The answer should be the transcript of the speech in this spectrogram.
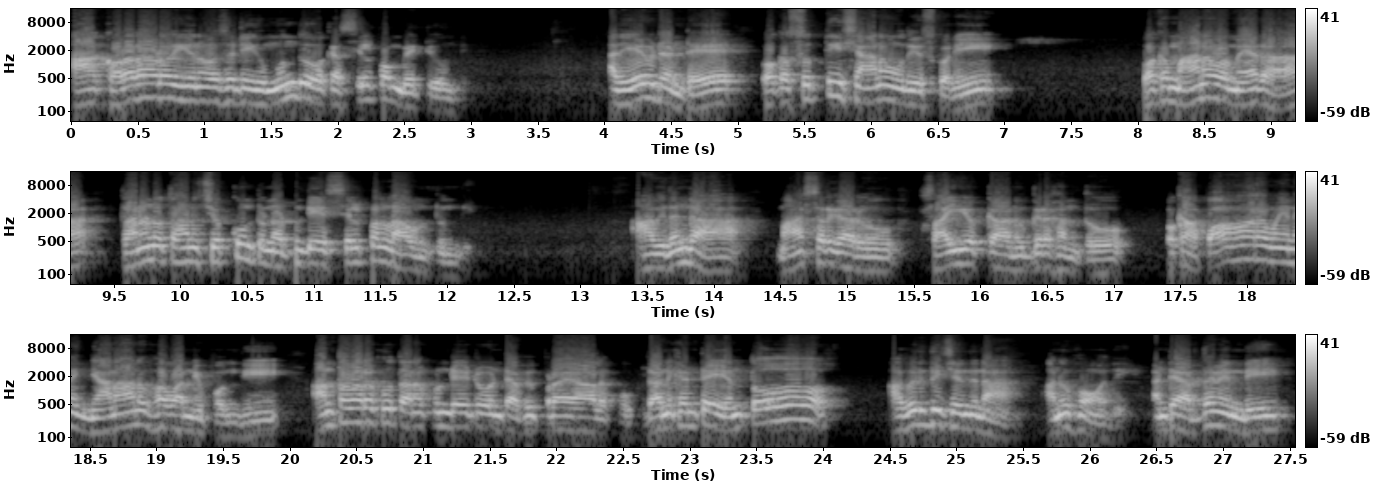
ఆ కొలరాడో యూనివర్సిటీకి ముందు ఒక శిల్పం పెట్టి ఉంది. అది ఏమిటంటే ఒక సుత్తి శానం తీసుకొని ఒక మానవ మీద తనను తాను చెక్కుంటున్నటువంటి శిల్పంలా ఉంటుంది. ఆ విధంగా మాస్టర్ గారు సాయి యొక్క అనుగ్రహంతో ఒక అపారమైన జ్ఞానానుభవాన్ని పొంది అంతవరకు తనకుండేటువంటి అభిప్రాయాలకు దానికంటే ఎంతో అభివృద్ధి చెందిన అనుభవం అది. అంటే అర్థమైంది?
